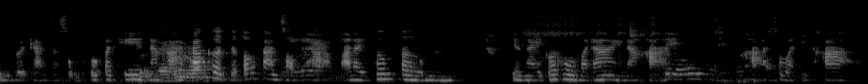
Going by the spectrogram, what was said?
มีบริการจัดส่งทั่วประเทศนะคะ ถ้าเกิดจะต้องการสอบถามอะไรเพิ่มเติม ยังไงก็โทรมาได้นะคะ ค่ะ สวัสดีค่ะ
